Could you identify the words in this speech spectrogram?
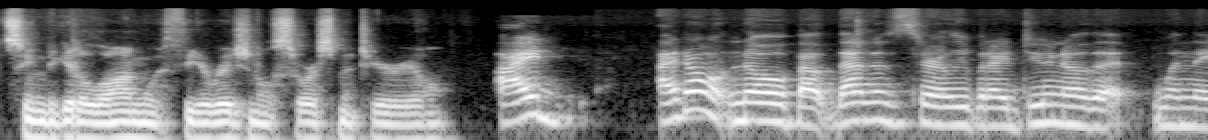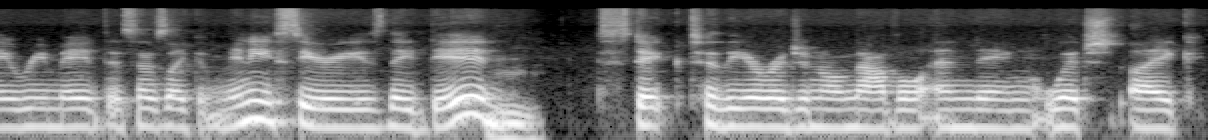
seem to get along with the original source material. I I don't know about that necessarily, but I do know that when they remade this as like a mini series, they did Mm. stick to the original novel ending, which like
